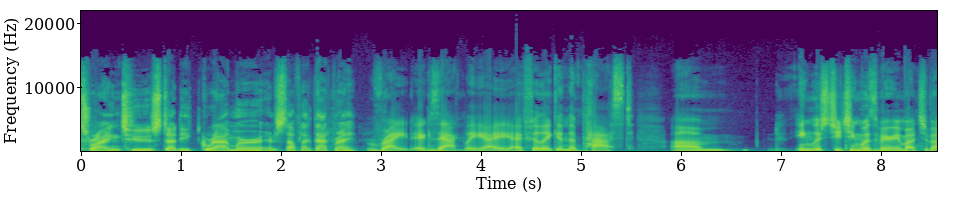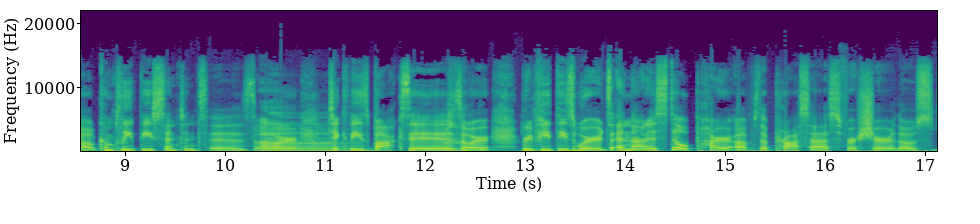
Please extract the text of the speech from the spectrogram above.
trying to study grammar and stuff like that, right? Right, exactly. I, I feel like in the past, um, English teaching was very much about complete these sentences or ah. tick these boxes or repeat these words. And that is still part of the process for sure. Those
